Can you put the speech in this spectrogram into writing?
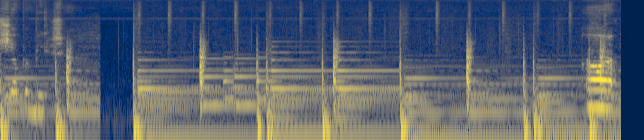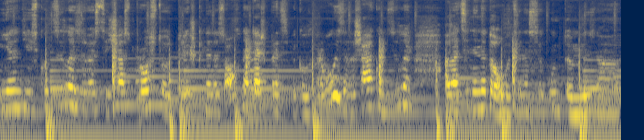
іще побільше. Я надіюсь, консилер за весь цей час просто трішки не засохне. Я теж, в принципі, коли фарбую, залишаю консилер, але це не надовго, це на секунд, там, не знаю,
